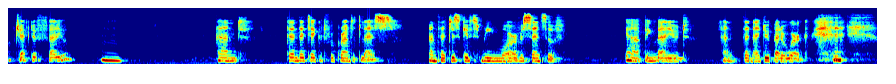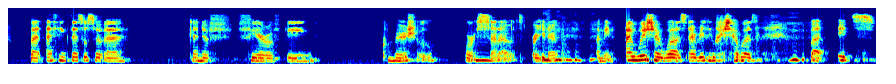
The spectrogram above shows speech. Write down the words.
objective value. Mm. and then they take it for granted less. And that just gives me more of a sense of, yeah, being valued. And then I do better work. but I think there's also a kind of fear of being commercial or Mm. sellout or, you know, I mean, I wish I was. I really wish I was. But it's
